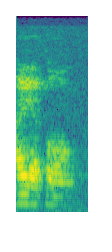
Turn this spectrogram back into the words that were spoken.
ありがとう。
